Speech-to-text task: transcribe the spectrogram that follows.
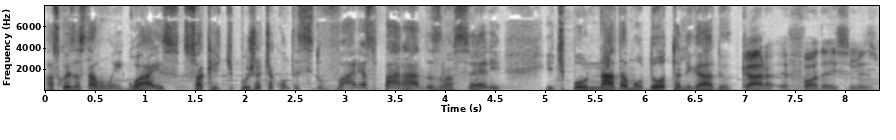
as coisas estavam iguais. Só que, tipo, já tinha acontecido várias paradas na série. E, tipo, nada mudou, tá ligado? Cara, é foda isso mesmo.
